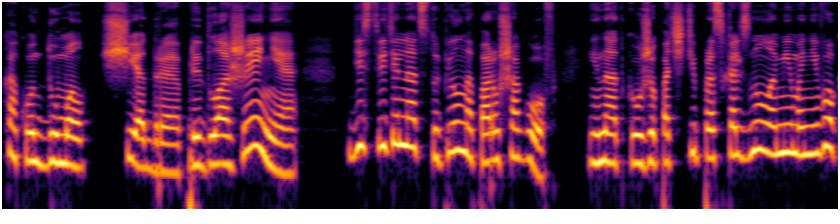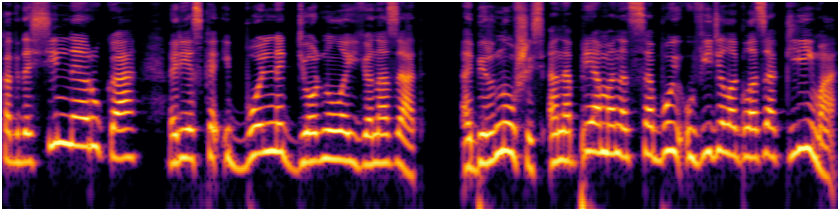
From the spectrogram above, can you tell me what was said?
как он думал, щедрое предложение, действительно отступил на пару шагов, и Надка уже почти проскользнула мимо него, когда сильная рука резко и больно дернула ее назад. Обернувшись, она прямо над собой увидела глаза Клима,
